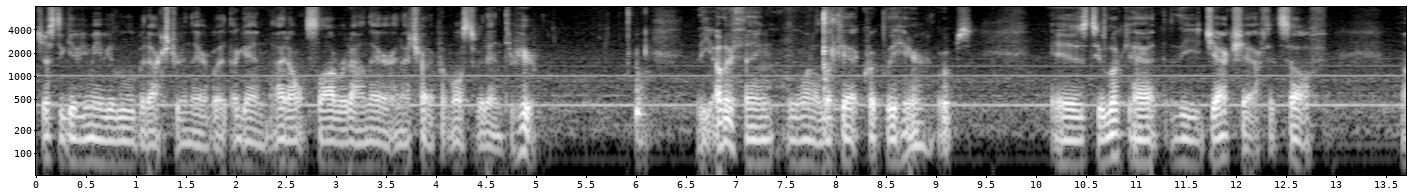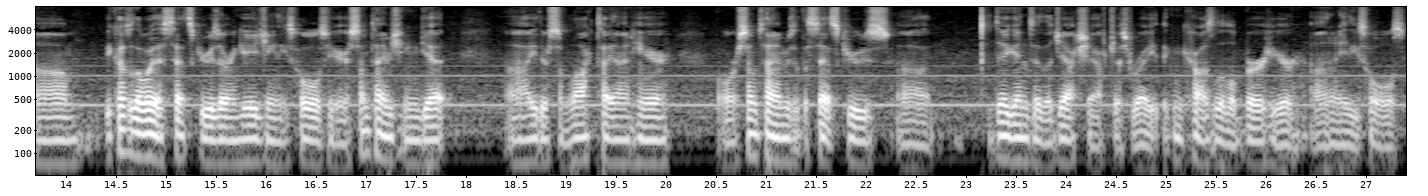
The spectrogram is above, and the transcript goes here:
just to give you maybe a little bit extra in there but again I don't slobber on there and I try to put most of it in through here. The other thing we want to look at quickly here whoops, is to look at the jack shaft itself. Um, because of the way the set screws are engaging these holes here, sometimes you can get uh, either some Loctite on here or sometimes if the set screws uh, dig into the jack shaft just right it can cause a little burr here on any of these holes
